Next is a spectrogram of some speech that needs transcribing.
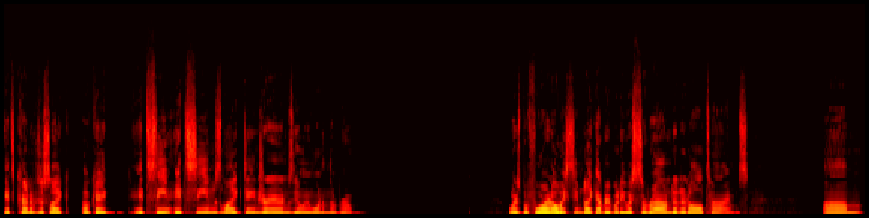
It's kind of just like, okay, it seem it seems like Danger Ehren's the only one in the room. Whereas before it always seemed like everybody was surrounded at all times. Um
